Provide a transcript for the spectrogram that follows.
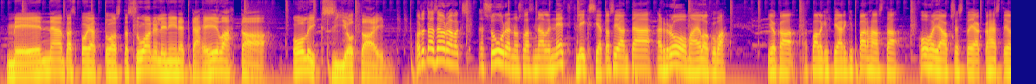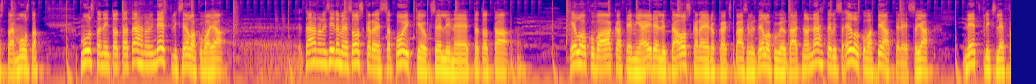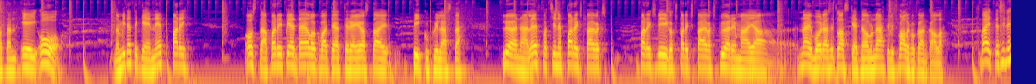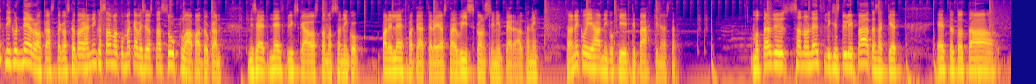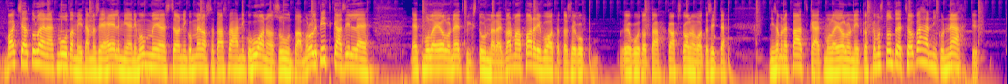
Mennäänpäs pojat tuosta suon yli niin, että heilahtaa. Oliks jotain? Otetaan seuraavaksi suurennuslasin alle Netflix ja tosiaan tää Rooma-elokuva, joka palkitti ainakin parhaasta ohjauksesta ja kahdesta jostain muusta. muusta, niin tota, tämähän oli Netflix-elokuva ja tämähän oli siinä mielessä Oscareissa poikkeuksellinen, että tota, Elokuva-akatemia edellyttää Oscar-ehdokkaiksi pääseviltä elokuvilta, että ne on nähtävissä elokuvateattereissa ja Netflix-leffatan ei oo. No mitä tekee neppari? Ostaa pari pientä elokuvateatteria jostain pikkukylästä, lyö nämä leffat sinne pariksi päiväksi, pariksi viikoksi, pariksi päiväksi pyörimään ja näin voidaan sitten laskea, että ne on ollut nähtävissä valkokankalla väittäisin, että niinku nerokasta, koska toi ihan niinku sama kuin mä kävisin jostain suklaapatukan, niin se, että Netflix käy ostamassa niinku pari leffateatteria jostain Wisconsinin perältä, niin se on niinku ihan niinku kiitti pähkinöistä. Mutta täytyy sanoa Netflixistä ylipäätänsäkin, että että tota, vaikka siellä tulee näitä muutamia tämmöisiä helmiä, niin mun mielestä se on niinku menossa taas vähän niinku huonoon suuntaan. Mulla oli pitkään silleen, että mulla ei ollut Netflix-tunnareita. Varmaan pari vuotta, tosi joku, joku tota, kaksi-kolme vuotta sitten niin semmonen pätkä, että mulla ei ollut niitä, koska musta tuntuu, että se on vähän niinku nähty.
